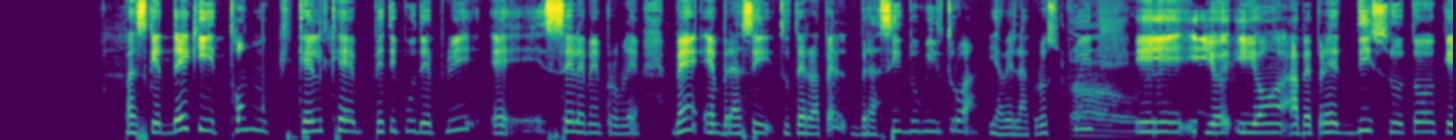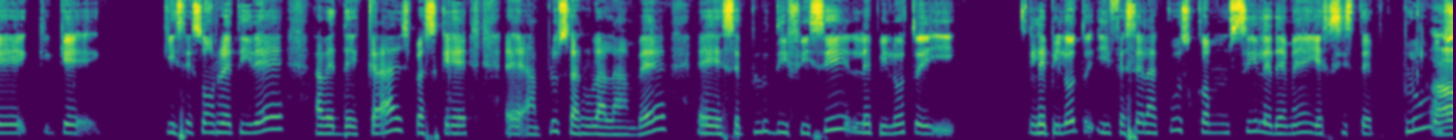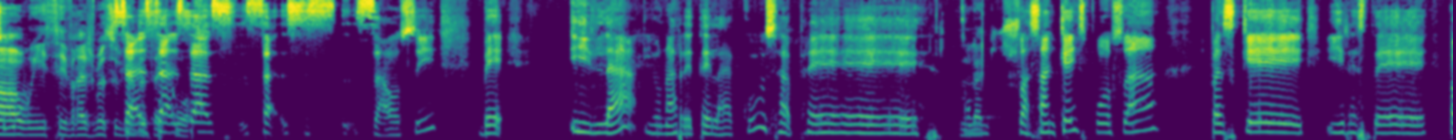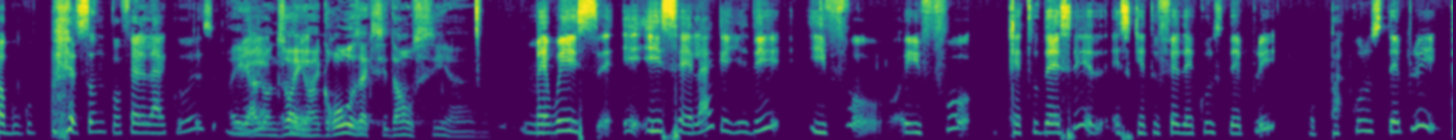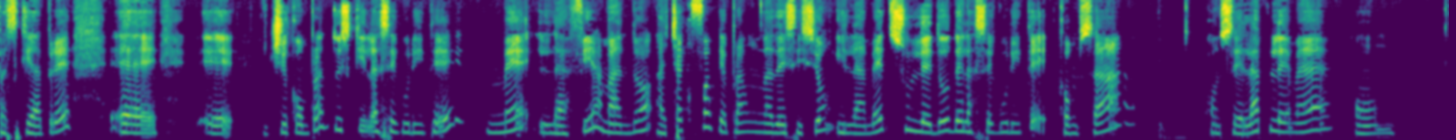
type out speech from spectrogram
Parce que dès qu'il tombe quelques petits bouts de pluie, eh, c'est le même problème. Ben, en Brésil, tu te rappelles, Brésil 2003, il y avait la grosse pluie oh. et ils ont à peu près 10 autos qui, qui, qui se sont retirés avec des crashs parce que eh, en plus ça roule à l'envers et c'est plus difficile. Les pilotes, ils, les pilotes, ils faisaient la course comme si les demain Ah oui, c'est vrai, je me souviens ça, de cette ça. Ça, ça, ça, aussi. Ben, et là, ils ont arrêté la course après comme 75%. parce que il restait pas beaucoup de personnes pour faire la course. Et Alonso, il y a un gros accident aussi. Hein. Mais oui, et, c'est là que j'ai dit, il faut, il faut que tu décides, est-ce que tu fais des courses de pluie ou pas courses de pluie? Parce qu'après, eh, eh, je comprends tout ce qui est la sécurité, mais la FIA maintenant, à chaque fois qu'elle prend une décision, il la met sous le dos de la sécurité. Comme ça, on se lave les mains, on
